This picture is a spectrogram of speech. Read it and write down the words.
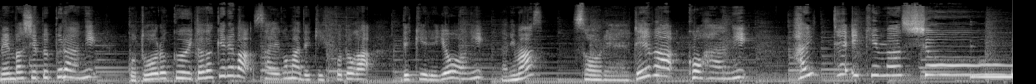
メンバーシッププランにご登録いただければ最後まで聞くことができるようになります。それでは後半に入っていきましょう。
